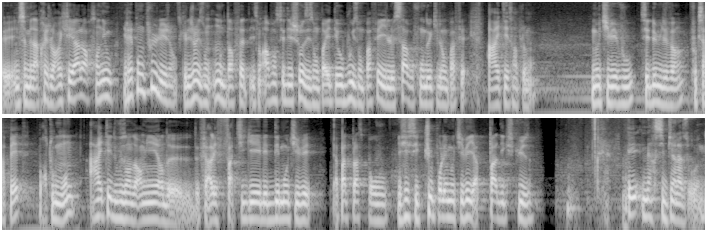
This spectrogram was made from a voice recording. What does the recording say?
une semaine après, je leur écris alors, c'en est où? Ils répondent plus les gens parce que les gens, ils ont honte en fait. Ils ont avancé des choses, ils n'ont pas été au bout, ils n'ont pas fait, ils le savent au fond d'eux qu'ils l'ont pas fait. Arrêtez simplement motivez-vous, c'est 2020, il faut que ça pète pour tout le monde. Arrêtez de vous endormir, de, faire les fatiguer, les démotiver. Il n'y a pas de place pour vous. Ici, c'est que pour les motiver, il n'y a pas d'excuses. Et merci bien la zone.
